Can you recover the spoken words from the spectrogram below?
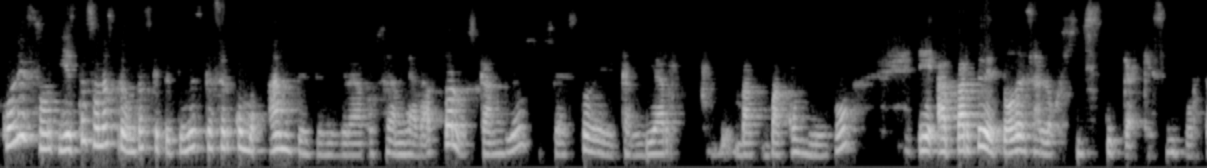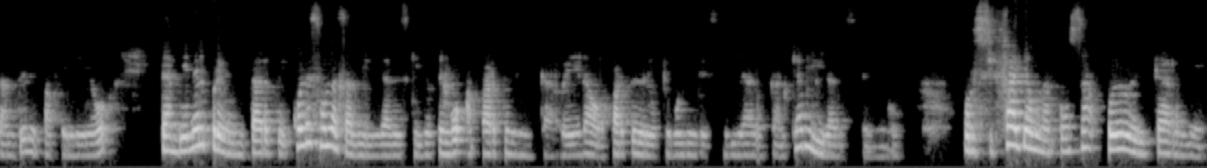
¿cuáles son? Y estas son las preguntas que te tienes que hacer como antes de emigrar. O sea, ¿me adapto a los cambios? O sea, esto de cambiar va, va conmigo. Eh, aparte de toda esa logística que es importante de papeleo, también el preguntarte cuáles son las habilidades que yo tengo aparte de mi carrera o aparte de lo que voy a estudiar o qué habilidades tengo. Por si falla una cosa, puedo dedicarme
